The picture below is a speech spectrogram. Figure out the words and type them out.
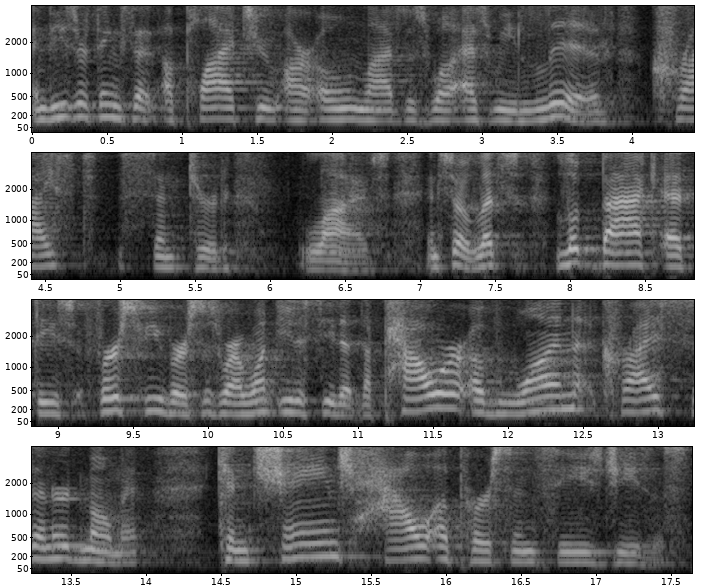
And these are things that apply to our own lives as well as we live Christ centered lives. And so let's look back at these first few verses where I want you to see that the power of one Christ centered moment can change how a person sees Jesus.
